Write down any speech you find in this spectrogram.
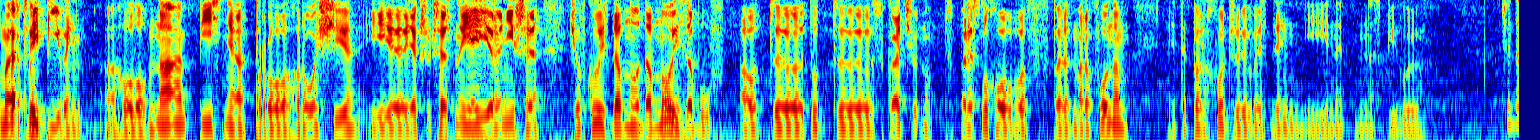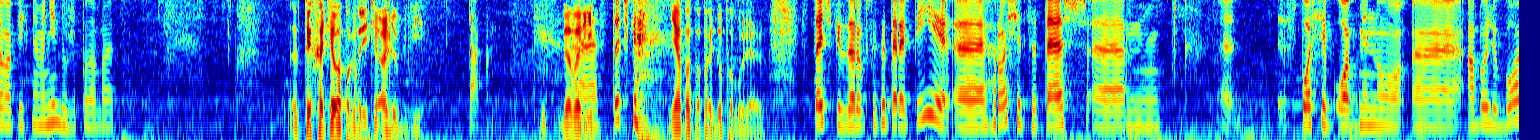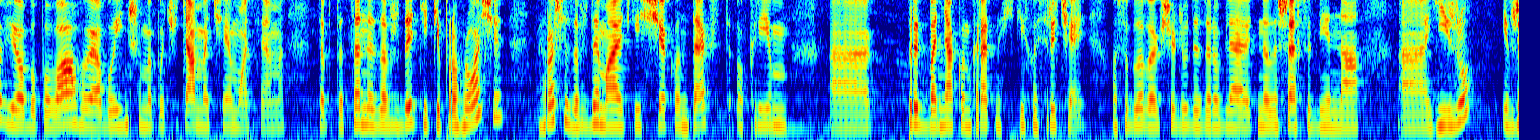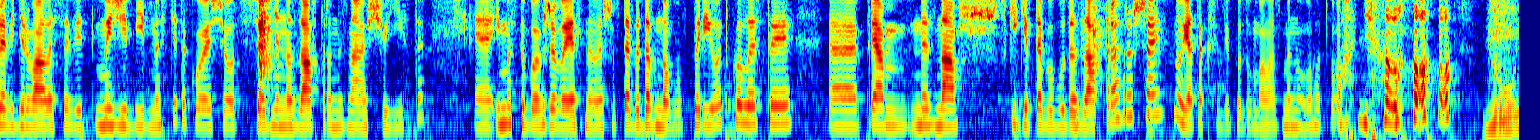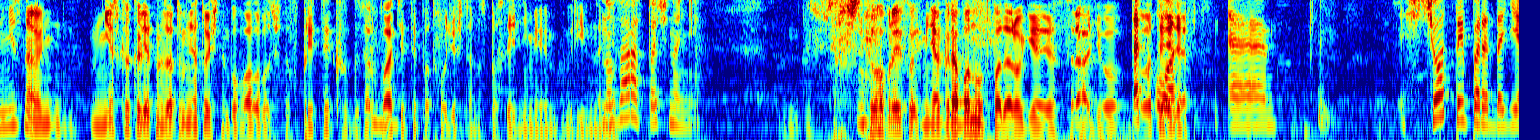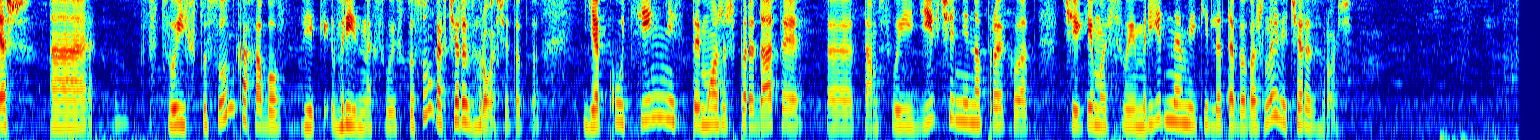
Мертвий півень, головна пісня про гроші. І якщо чесно, я її раніше чув колись давно-давно і забув. А от е, тут е, скачу, ну, переслуховував перед марафоном, і тепер ходжу і весь день і на- наспівую. Чудова пісня, мені дуже подобається. Ти хотіла поговорити о любві. Так. Говори. Е, З точки, Я поки пойду погуляю. з точки зору психотерапії, е, гроші це теж. Ем, е, е, спосіб обміну е, або любов'ю, або повагою, або іншими почуттями чи емоціями. Тобто це не завжди тільки про гроші. Гроші завжди мають якийсь ще контекст, окрім е, придбання конкретних якихось речей. Особливо, якщо люди заробляють не лише собі на е, їжу. І вже відірвалися від межі бідності, такої, що от сьогодні на завтра не знаю, що їсти. Е, і ми з тобою вже вияснили, що в тебе давно був період, коли ти е, прям не знав, ш- скільки в тебе буде завтра грошей. Ну, я так собі подумала з минулого твого діалогу. Ну, не знаю, н- несколько лет назад у меня точно бывало, вот что впритык к зарплате ты подходишь там с последними гривнами. Ну зараз точно ні. Что происходит? Меня грабанут по дороге с радио Так до отеля. от, е, що ти передаєш е, в своїх стосунках або в, як- в різних своїх стосунках через гроші? Тобто, яку цінність ти можеш передати е, там своїй дівчині, наприклад, чи якимось своїм рідним, які для тебе важливі, через гроші?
